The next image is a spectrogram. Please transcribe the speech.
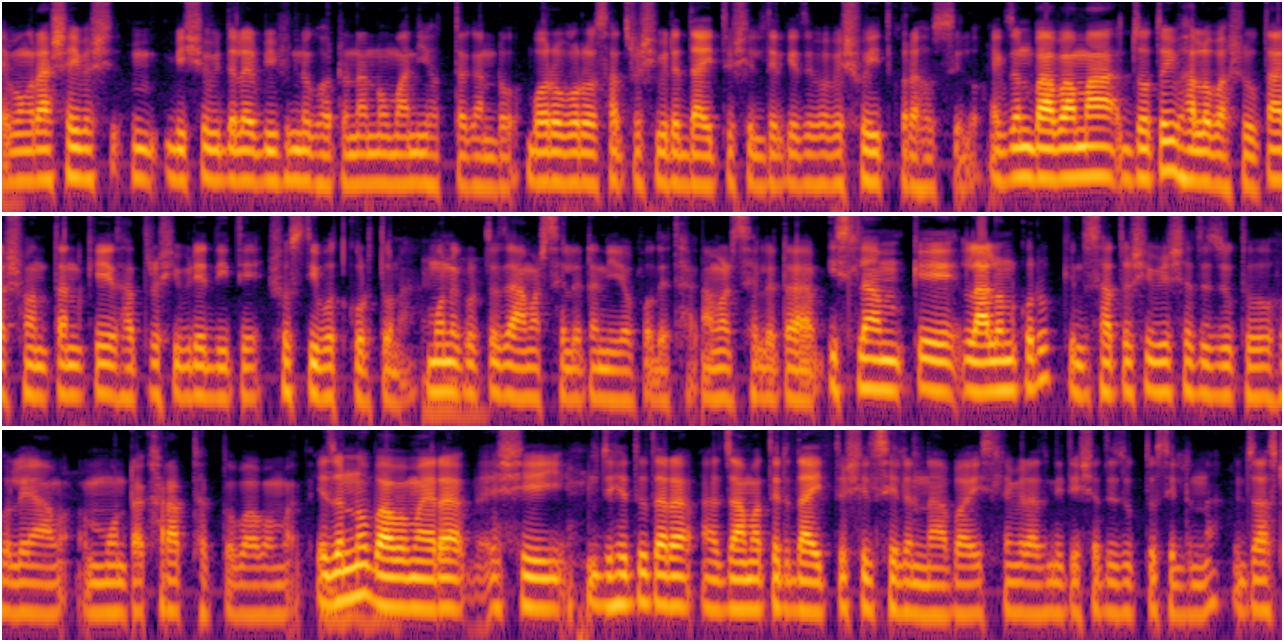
এবং রাজশাহী বিশ- বিশ্ববিদ্যালয়ের বিভিন্ন ঘটনা নোমানি হত্যাকাণ্ড বড় বড় ছাত্র শিবিরের দায়িত্বশীলদেরকে যেভাবে শহীদ করা হচ্ছিল। একজন বাবা মা যতই ভালোবাসুক তার সন্তানকে ছাত্র শিবিরে দিতে স্বস্তি বোধ করতো না। মনে করতো যে আমার ছেলেটা নিরাপদে থাক আমার ছেলেটা ইসলামকে লালন করুক, কিন্তু ছাত্র শিবিরের সাথে যুক্ত হলে মনটা খারাপ থাকতো বাবা মা এজন্য বাবা মায়েরা সেই, যেহেতু তারা জামাতের দায়িত্বশীল ছিলেন না বা ইসলামী রাজনীতির সাথে যুক্ত ছিলেন না জাস্ট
